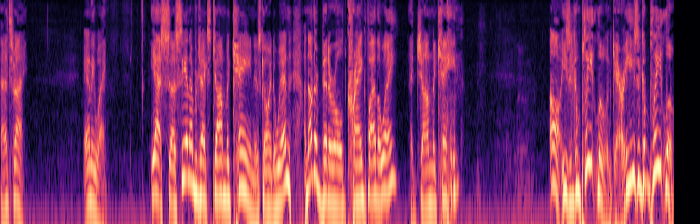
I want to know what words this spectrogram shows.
That's right. Anyway. Yes, uh, CNN projects John McCain is going to win. Another bitter old crank, by the way, at John McCain. Oh, he's a complete loon, Gary. He's a complete loon.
